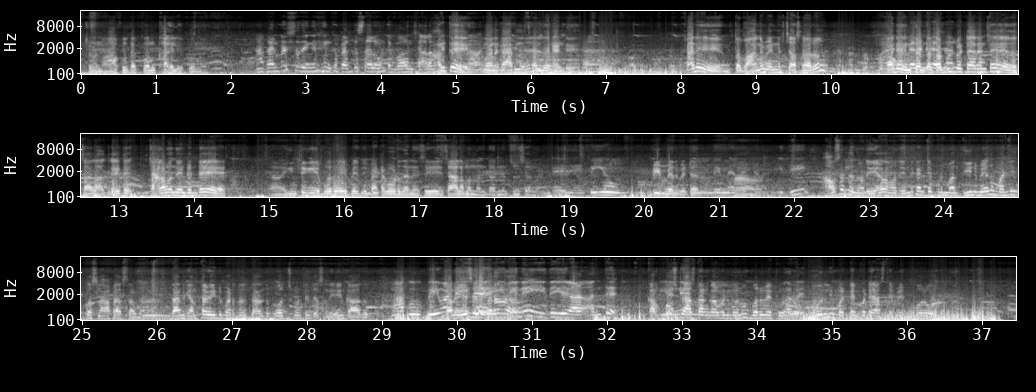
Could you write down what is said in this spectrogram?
చూడండి ఆకులు తక్కువ కాయలు ఎక్కువ ఉన్నాయి నాకు అనిపిస్తుంది ఇంకా ఇంకా పెద్ద స్థలం ఉంటే బాగుంది చాలా అంతే మన గార్డెన్ అంతేనండి కానీ ఇంత బాగానే మెయింటెనెన్స్ చేస్తున్నారు. కానీ ఇంత డబ్బులు పెట్టారంటే చాలా గ్రేట్ చాలా మంది ఏంటంటే ఇంటికి బరువు అయిపోయింది పెట్టకూడదు అనేసి చాలా మంది అంటారు. నేను చూశాను. అంటే బియ్యం భీమ్ మీద పెట్టారు. ఇది అవసరం లేదు మరి ఏమవుతుంది ఎందుకంటే ఇప్పుడు మన దీని మీద మళ్ళీ ఇంకో స్లాబ్ వేస్తాము దానికి ఎంత వెయిట్ పడుతుంది దాంతో పోల్చుకుంటే ఇది అసలు ఏం కాదు. మాకు ఇదే, అంతే. కంపోస్ట్ వేస్తాం కాబట్టి మనం బరువు ఎక్కువ. ఓన్లీ మట్టి ఎక్కువ వేస్తే మీకు బరువు అవుతుంది.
